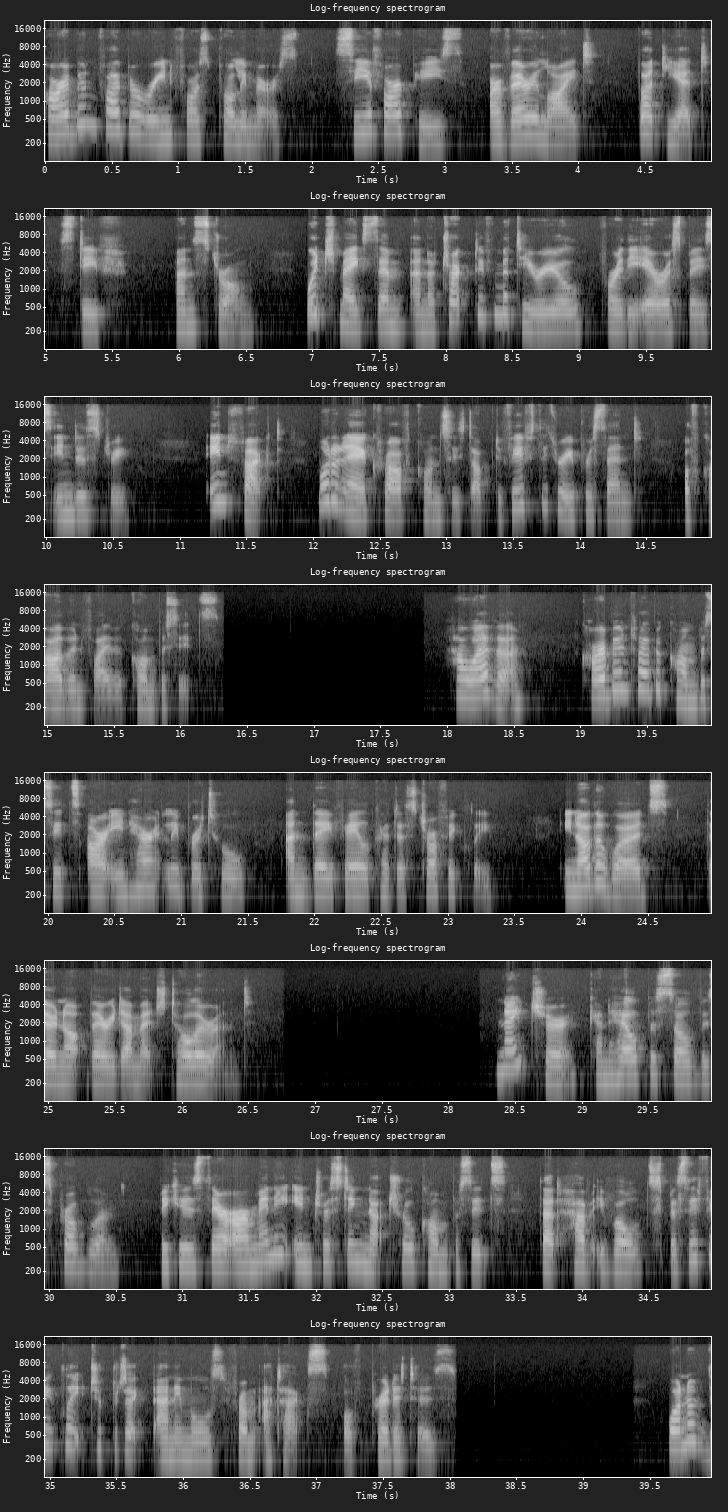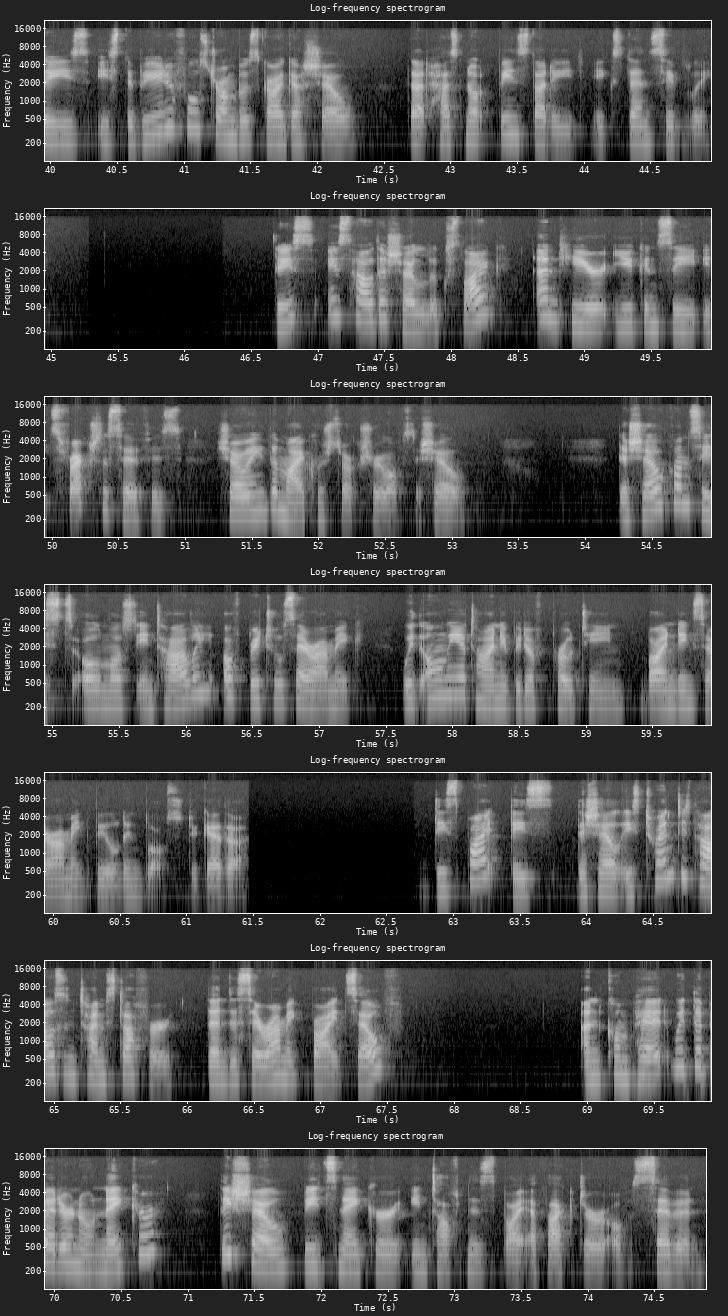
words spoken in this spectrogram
Carbon fiber reinforced polymers, CFRPs, are very light, but yet stiff and strong, which makes them an attractive material for the aerospace industry. In fact, modern aircraft consist up to 53% of carbon fiber composites. However, carbon fiber composites are inherently brittle and they fail catastrophically. In other words, they're not very damage tolerant. Nature can help us solve this problem because there are many interesting natural composites that have evolved specifically to protect animals from attacks of predators. One of these is the beautiful Strombus gigas shell that has not been studied extensively. This is how the shell looks like and here you can see its fracture surface showing the microstructure of the shell. The shell consists almost entirely of brittle ceramic with only a tiny bit of protein binding ceramic building blocks together. Despite this, the shell is 20,000 times tougher than the ceramic by itself, and compared with the better known nacre, this shell beats nacre in toughness by a factor of 7.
